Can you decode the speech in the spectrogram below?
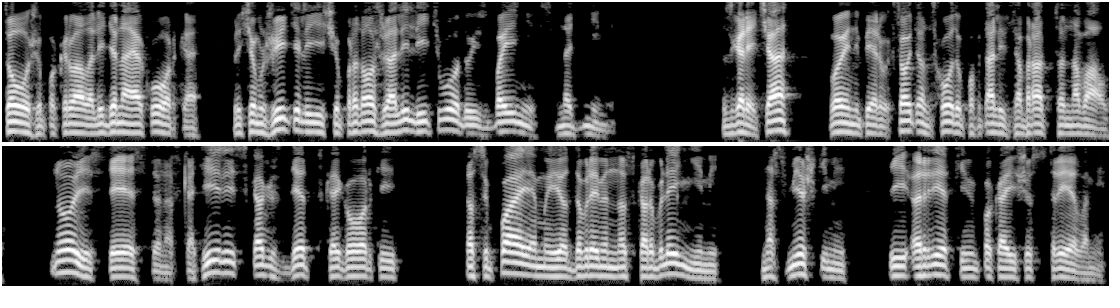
тоже покрывала ледяная корка, причем жители еще продолжали лить воду из бойниц над ними. Сгоряча воины первых сотен сходу попытались забраться на вал, но, естественно, скатились, как с детской горки, осыпаемые одновременно оскорблениями, насмешками и редкими пока еще стрелами.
